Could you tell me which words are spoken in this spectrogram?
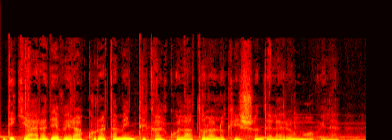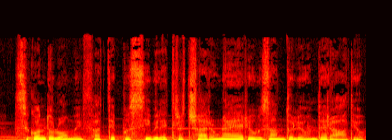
dichiara di aver accuratamente calcolato la location dell'aeromobile. Secondo l'uomo infatti è possibile tracciare un aereo usando le onde radio.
